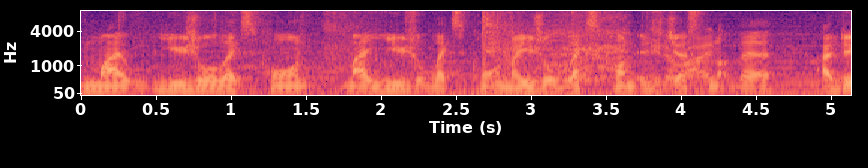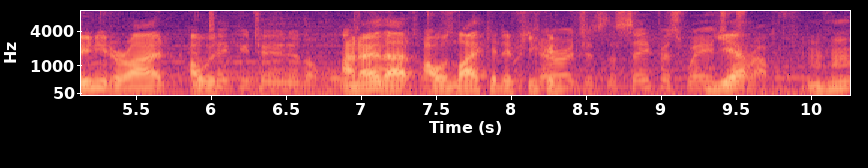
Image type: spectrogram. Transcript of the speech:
my usual lexicon, my usual lexicon, my usual lexicon is just ride? not there. I do need a ride. I would. take you to any of the I know that. I would like it if you could. it's the safest way Yep. travel. hmm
